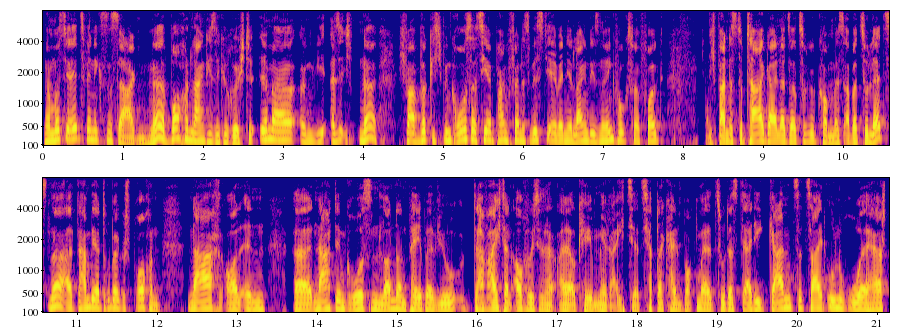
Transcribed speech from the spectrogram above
man muss ja jetzt wenigstens sagen, ne, wochenlang diese Gerüchte immer irgendwie, also ich, ne, ich war wirklich, ich bin großer CM Punk Fan, das wisst ihr, wenn ihr lange diesen Ringfuchs verfolgt ich fand es total geil, als er zurückgekommen ist. Aber zuletzt, ne, da haben wir ja drüber gesprochen, nach All In, äh, nach dem großen London Pay-Per-View, da war ich dann auch, wo ich gesagt ah, okay, mir reicht's jetzt. Ich habe da keinen Bock mehr dazu, dass da die ganze Zeit Unruhe herrscht.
